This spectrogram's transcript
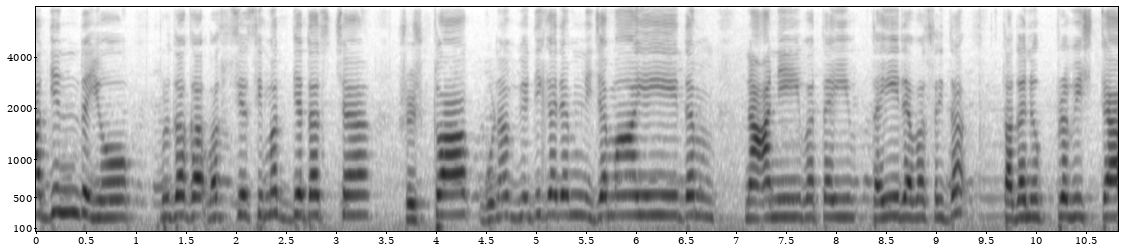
आद्यन्दयो पृथग वस्यसि मध्यतश्च सृष्ट्वा गुणव्यतिकरं निजमायेदं नानीव तै तैरवसृत तदनुप्रविष्टा।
